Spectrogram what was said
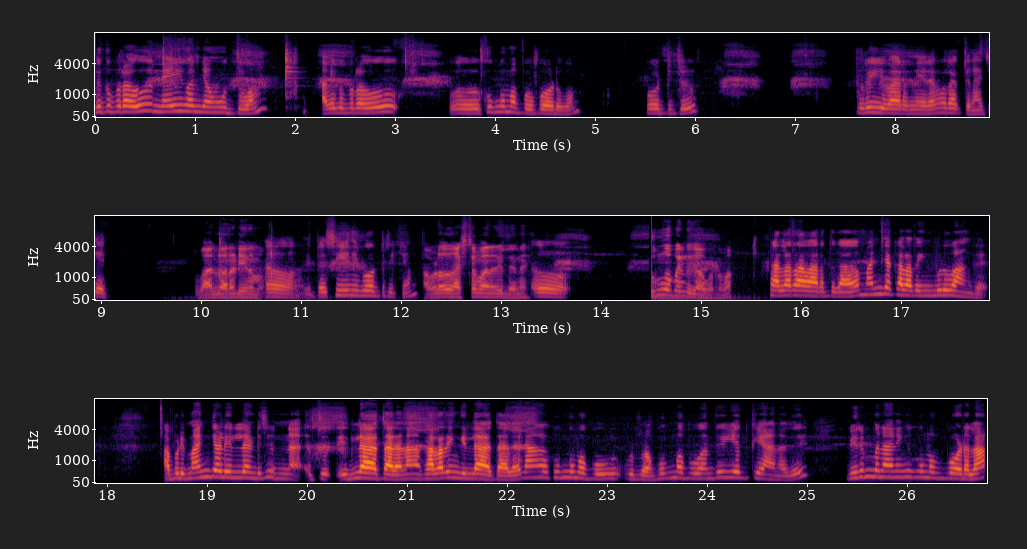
அதுக்கு பிறகு நெய் கொஞ்சம் ஊற்றுவோம் அதுக்கு பிறகு குங்குமப்பூ போடுவோம் போட்டுட்டு உருகி வர நேரம் இறக்குனா சரி ஓ இப்போ சீனி போட்டிருக்கோம் அவ்வளவு கஷ்டமானது இல்லைன்னு ஓ கலரா வர்றதுக்காக கலராக மஞ்சள் கலரிங் விடுவாங்க. அப்படி மஞ்சள் இல்லைன்னு சொன்ன இல்லாதால நாங்கள் கலரிங் இல்லாதால நாங்கள் குங்குமப்பூ விடுறோம். குங்குமப்பூ வந்து இயற்கையானது. விரும்பினா நீங்கள் குங்குமப்பூ போடலாம்.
